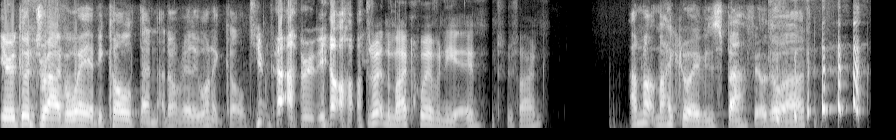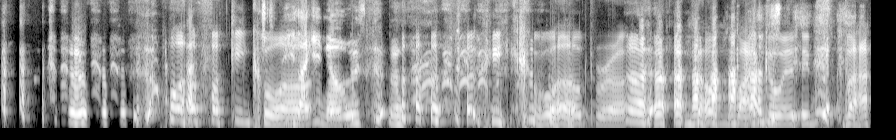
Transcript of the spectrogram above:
you're a good drive away. It'd be cold then. I don't really want it cold. You'd rather it be off. Throw it in the microwave and eat it in. It'll be fine. I'm not microwaving spaff. It'll go hard. What a fucking He's quote. like he knows. what a fucking quote, bro. I'm not microwaving spam.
